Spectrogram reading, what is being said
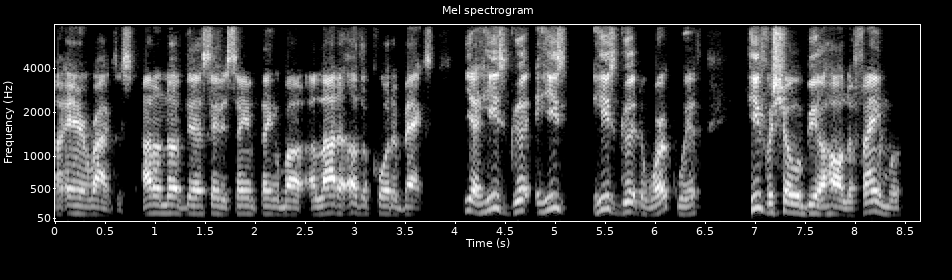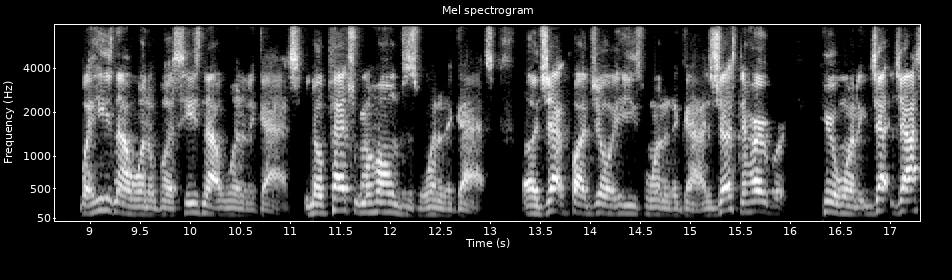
uh, Aaron Rodgers. I don't know if they'll say the same thing about a lot of other quarterbacks. Yeah, he's good. He's he's good to work with. He for sure will be a Hall of Famer, but he's not one of us. He's not one of the guys. You know, Patrick Mahomes is one of the guys. Uh, Jackpot Joey, he's one of the guys. Justin Herbert, here one of J- Josh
